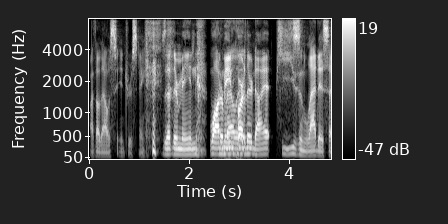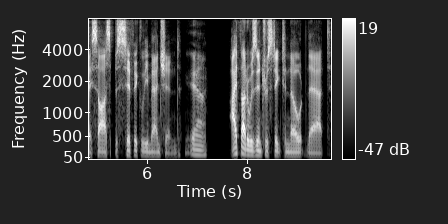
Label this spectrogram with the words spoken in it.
I thought that was interesting. Is that their main the main watermelon, part of their diet? peas and lettuce I saw specifically mentioned. Yeah. I thought it was interesting to note that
